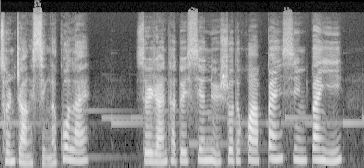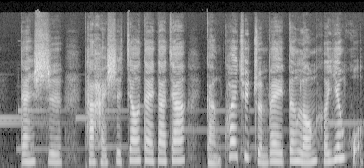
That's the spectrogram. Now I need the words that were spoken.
村长醒了过来。虽然他对仙女说的话半信半疑，但是他还是交代大家赶快去准备灯笼和烟火。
